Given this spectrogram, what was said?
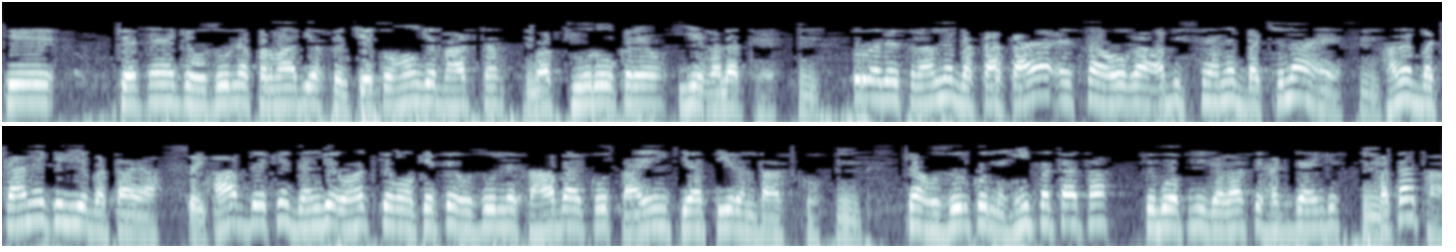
کہ کہتے ہیں کہ حضور نے فرما دیا فرقے تو ہوں گے بہتر تو آپ کیوں روک رہے ہو؟ یہ غلط ہے۔ تو علیہ السلام نے بتایا ایسا ہوگا اب اس سے ہمیں بچنا ہے۔ ہمیں بچانے کے لیے بتایا۔ آپ دیکھیں جنگ عہد کے موقع پہ حضور نے صحابہ کو تعین کیا تیر انداز کو کیا حضور کو نہیں پتا تھا کہ وہ اپنی جگہ سے ہٹ جائیں گے؟ پتا تھا۔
